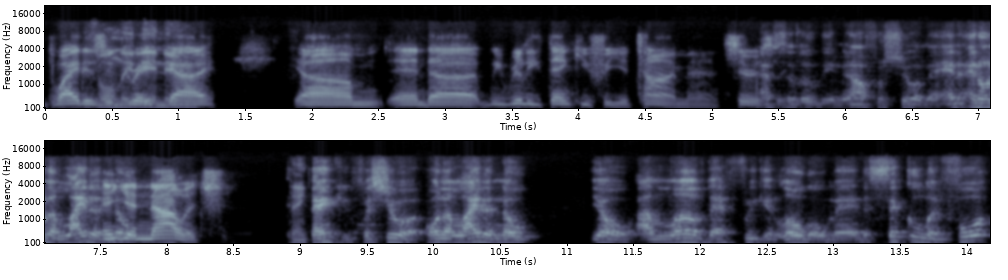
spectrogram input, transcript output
Dwight is If a great guy. Um, and uh, we really thank you for your time, man. Seriously, Absolutely, man. For sure, man. And, and on a lighter and note, your knowledge. thank you thank you for sure. On a lighter note, yo, I love that freaking logo, man. The sickle and fork.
